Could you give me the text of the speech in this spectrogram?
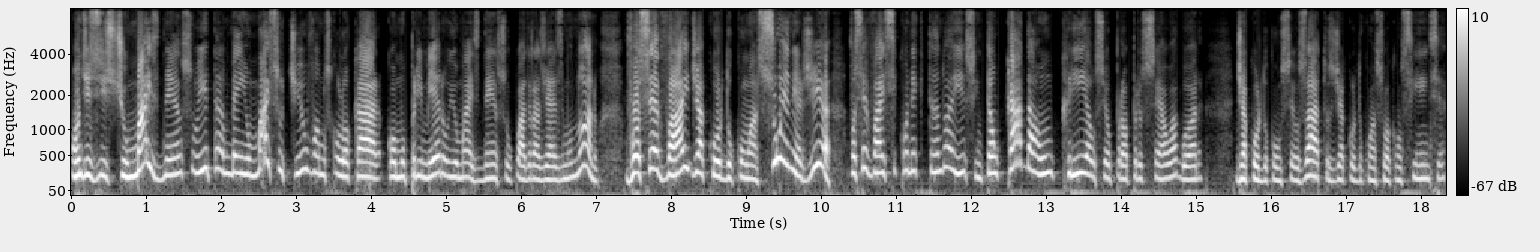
onde existe o mais denso e também o mais sutil, vamos colocar como primeiro e o mais denso o 49. Você vai, de acordo com a sua energia, você vai se conectando a isso. Então, cada um cria o seu próprio céu agora de acordo com os seus atos, de acordo com a sua consciência,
